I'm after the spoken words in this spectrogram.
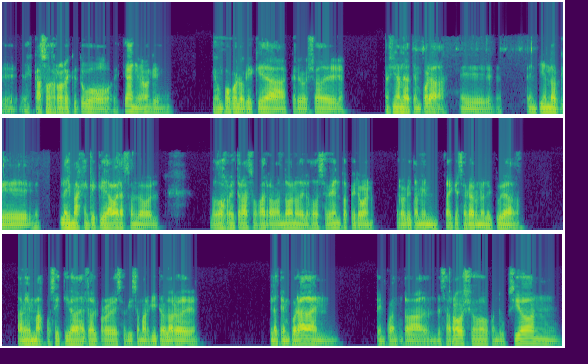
eh, escasos errores que tuvo este año, ¿no? que, es un poco lo que queda, creo yo, de, al final de la temporada. Eh, entiendo que la imagen que queda ahora son los dos retrasos barra abandono de los dos eventos, pero bueno, creo que también hay que sacar una lectura también más positiva de todo el progreso que hizo Marquito a lo largo de, la temporada en, en cuanto a desarrollo, conducción,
